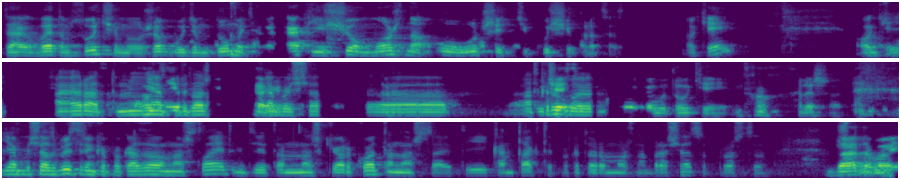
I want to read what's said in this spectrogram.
Так, в этом случае мы уже будем думать, а как еще можно улучшить текущий процесс. Окей? Окей. Айрат, у меня Окей. предложение, я бы сейчас Открыл бы... Как будто окей. Ну, хорошо. Я бы сейчас быстренько показал наш слайд, где там наш QR-код на наш сайт и контакты, по которым можно обращаться просто. Да, давай.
